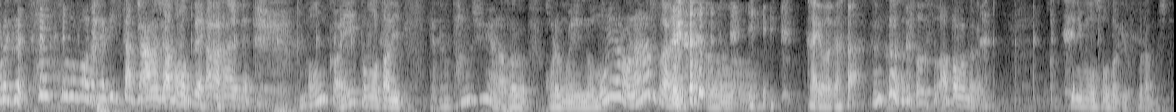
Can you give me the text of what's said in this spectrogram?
俺絶対子供が出てきたっちゃう話だと思って。やらないでなんかええと思ったり。いやでも楽しみやなそれこれもええのもんやろうなとかね、会話が。うん、そうそう頭の中で。勝手に妄想だけ膨らまして、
